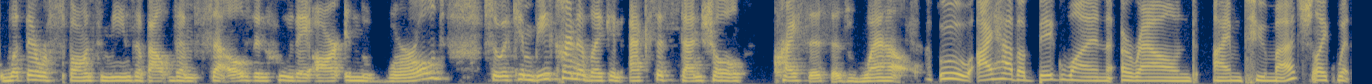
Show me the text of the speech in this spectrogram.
what their response means about themselves and who they are in the world. So it can be kind of like an existential crisis as well. Ooh, I have a big one around I'm too much. Like when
